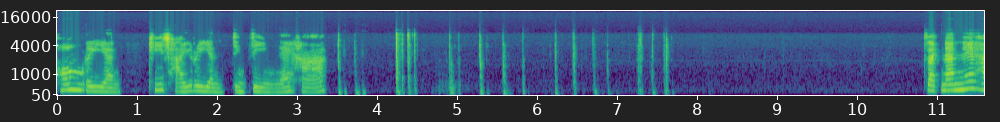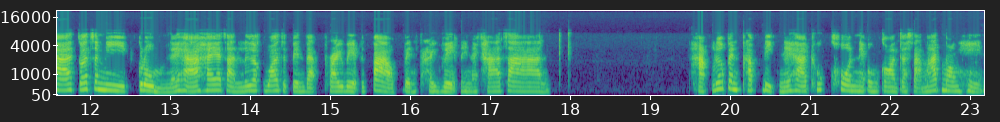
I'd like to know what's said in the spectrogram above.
ห้องเรียนที่ใช้เรียนจริง ๆ นะคะจากนั้นนะคะก็จะมีกลุ่มนะคะให้อาจารย์เลือกว่าจะเป็นแบบ private หรือเปล่าเป็น private เลยนะคะอาจารย์ หากเลือกเป็น Public นะคะทุกคนในองค์กรจะสามารถมองเห็น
